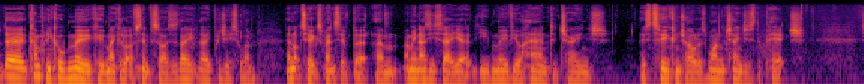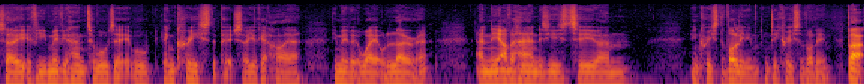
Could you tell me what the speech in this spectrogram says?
the company called Moog, who make a lot of synthesizers, they they produce one. They're not too expensive, but um, I mean, as you say, yeah, you move your hand to change. There's two controllers. One changes the pitch, so if you move your hand towards it, it will increase the pitch, so you'll get higher. If you move it away, it will lower it. And the other hand is used to um, increase the volume and decrease the volume. But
